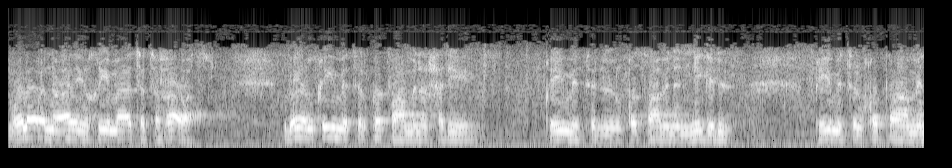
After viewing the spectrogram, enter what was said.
ولو أن هذه القيمة تتفاوت بين قيمة القطعة من الحديد قيمة القطعة من النقل قيمة القطعة من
